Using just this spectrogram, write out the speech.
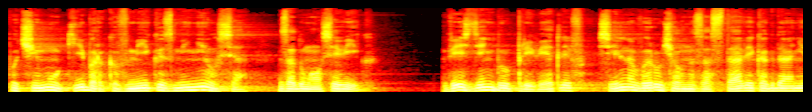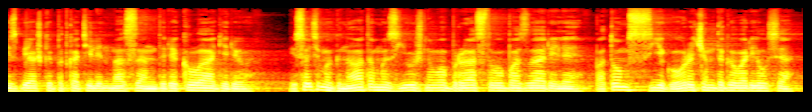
«Почему киборг вмиг изменился?» – задумался Вик. Весь день был приветлив, сильно выручил на заставе, когда они с Бяшкой подкатили на Зендере к лагерю, и с этим Игнатом из Южного Братства базарили, потом с Егорычем договорился –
